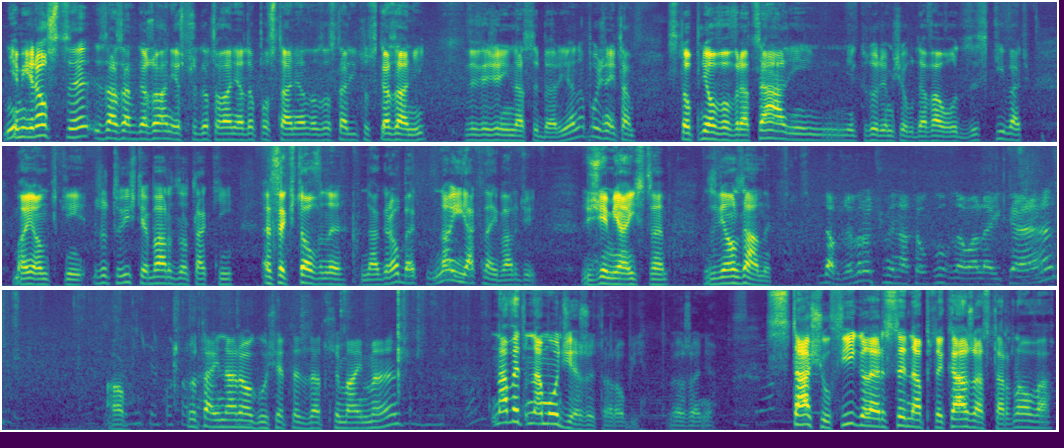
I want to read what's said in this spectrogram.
Niemirowscy za zaangażowanie w przygotowania do powstania no, zostali tu skazani, wywiezieni na Syberię. No później tam stopniowo wracali, niektórym się udawało odzyskiwać majątki. Rzeczywiście bardzo taki efektowny nagrobek, no i jak najbardziej z ziemiaństwem związany. Dobrze, wróćmy na tą główną alejkę. O, tutaj na rogu się też zatrzymajmy. Nawet na młodzieży to robi wrażenie. Stasiu Figler, syn aptekarza z Tarnowa.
